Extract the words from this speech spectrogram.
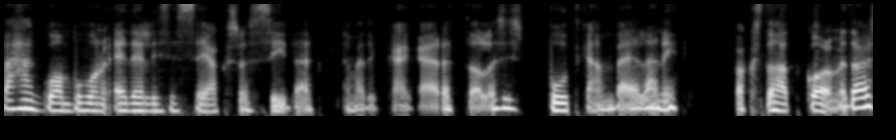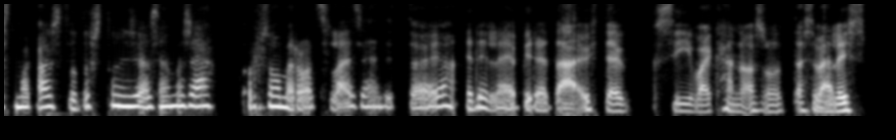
Vähän kuin on puhunut edellisessä jaksossa siitä, että mä tykkään käydä tuolla siis bootcampeilla, niin 2013 mä kanssa tutustuin siellä semmoiseen suomenruotsalaiseen tyttöön ja edelleen pidetään yhteyksiä, vaikka hän on asunut tässä välissä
